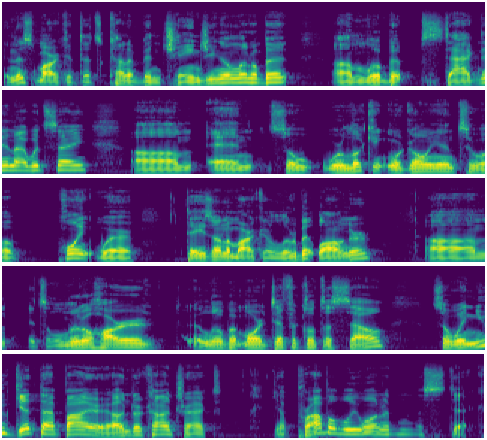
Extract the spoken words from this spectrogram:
in this market that's kind of been changing a little bit, um, a little bit stagnant, I would say, um, and so we're looking, we're going into a point where days on the market are a little bit longer. Um, it's a little harder, a little bit more difficult to sell. So when you get that buyer under contract you probably want them to stick.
